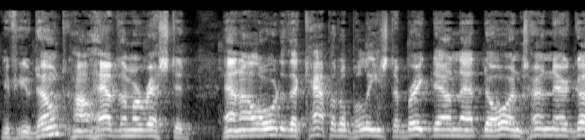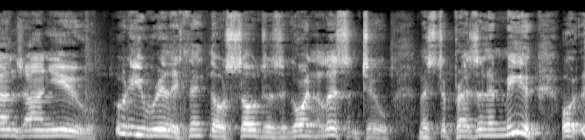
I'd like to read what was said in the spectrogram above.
If you don't, I'll have them arrested, and I'll order the Capitol Police to break down that door and turn their guns on you. Who do you really think those soldiers are going to listen to, Mr. President? Me or.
